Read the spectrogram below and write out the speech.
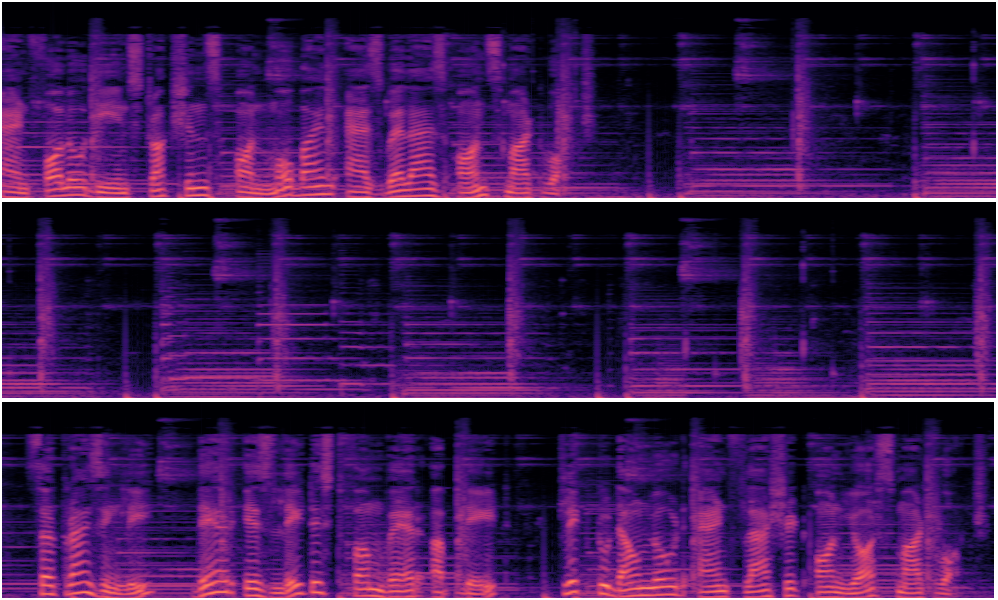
and follow the instructions on mobile as well as on smartwatch. Surprisingly, there is latest firmware update. Click to download and flash it on your smartwatch.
